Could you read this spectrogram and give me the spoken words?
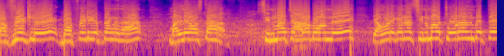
Definitely definitely చెప్తాం కదా. మళ్ళీ వస్తా. సినిమా చాలా బాగుంది. ఎవరికైనా సినిమా చూడాలని పెడితే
